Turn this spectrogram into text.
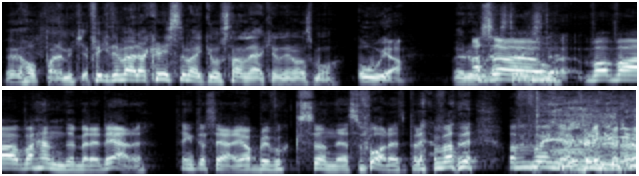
jag hoppade mycket. Fick ni välja klistermärke hos tandläkaren när ni var små? Oh ja. Jag Alltså, vad, vad, vad hände med det där? Tänkte jag säga, jag blev vuxen är svaret på det. Vad- Varför får jag inga klister?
